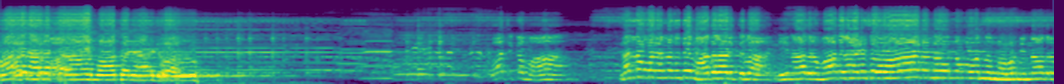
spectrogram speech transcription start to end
ಮಾತನಾಡಕ್ಕ ಮಾತನಾಡು. ವಾಚಕಮ್ಮ ನನ್ನವ್ವ ನನ್ನ ಜೊತೆ ಮಾತನಾಡುತ್ತಿಲ್ಲ. ನೀನಾದರೂ ಮಾತನಾಡಿಸುವ? ನನ್ನ ನನ್ನವ್ವನನ್ನು ನಿನ್ನಾದರೂ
